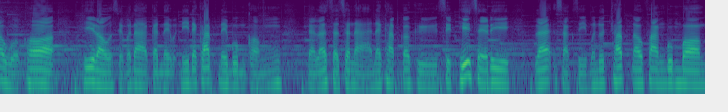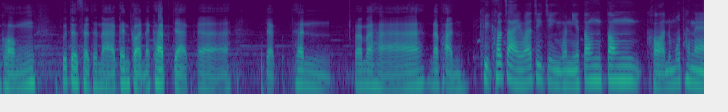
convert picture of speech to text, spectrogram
เข้าหัวข้อที่เราเสวนากันในวันนี้นะครับ ในมุมของแต่ละศาสนานะครับ ก็คือสิทธิเสรี และศักดิ์ศรีมนุษย์ครับ เราฟังมุมมองของพุทธศาสนากันก่อนนะครับ จากจากท่านพระมหานพันธ์คือเข้าใจว่าจริง ๆ วันนี้ต้องต้องขออนุโมทนา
